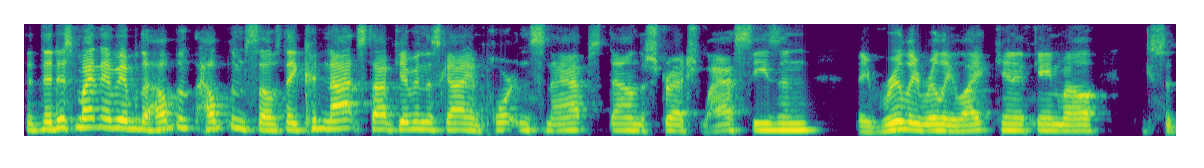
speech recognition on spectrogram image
that they just might not be able to help them, help themselves. They could not stop giving this guy important snaps down the stretch last season. They really, really like Kenneth Gainwell. I said,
